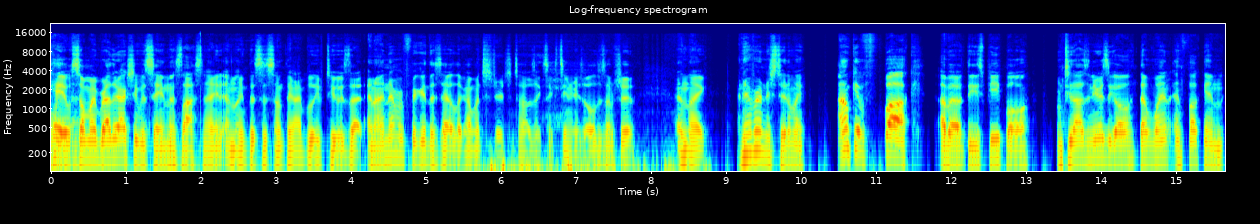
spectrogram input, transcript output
okay, God. so my brother actually was saying this last night, and like this is something I believe too. Is that, and I never figured this out. Like I went to church until I was like 16 years old or some shit, and like I never understood. I'm like, I don't give a fuck about these people from 2,000 years ago that went and fucking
